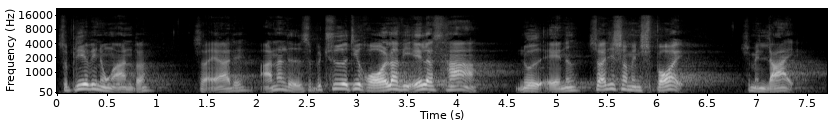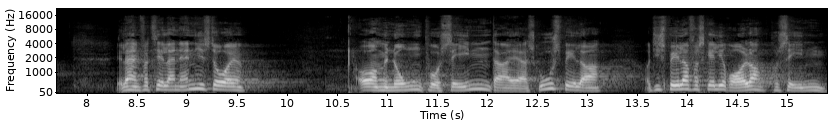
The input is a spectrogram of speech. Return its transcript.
så bliver vi nogle andre. Så er det anderledes. Så betyder de roller, vi ellers har, noget andet. Så er det som en spøj, som en leg. Eller han fortæller en anden historie om nogen på scenen, der er skuespillere, og de spiller forskellige roller på scenen.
